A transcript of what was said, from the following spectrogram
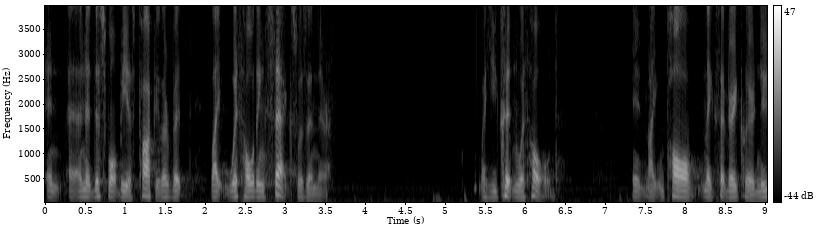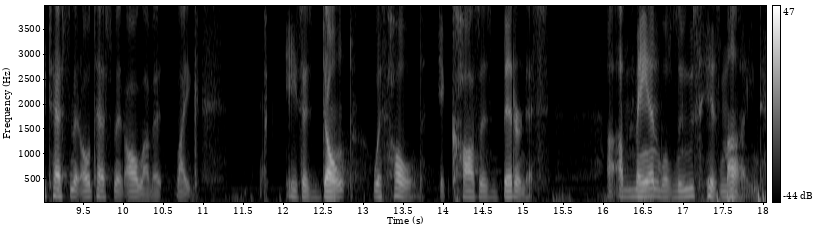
and, and this won't be as popular, but like withholding sex was in there. Like you couldn't withhold. And like Paul makes that very clear. New Testament, Old Testament, all of it. Like he says, don't withhold. It causes bitterness. Uh, a man will lose his mind.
